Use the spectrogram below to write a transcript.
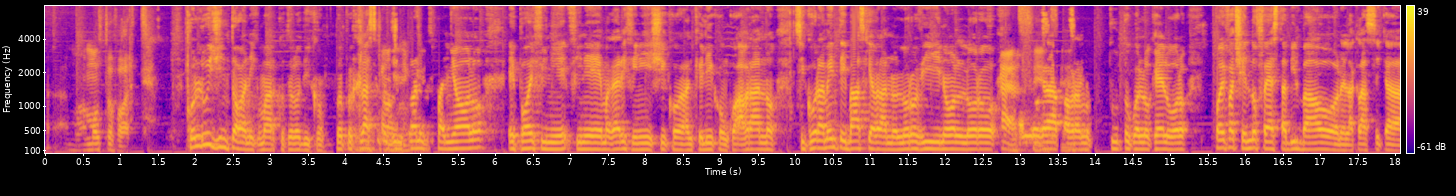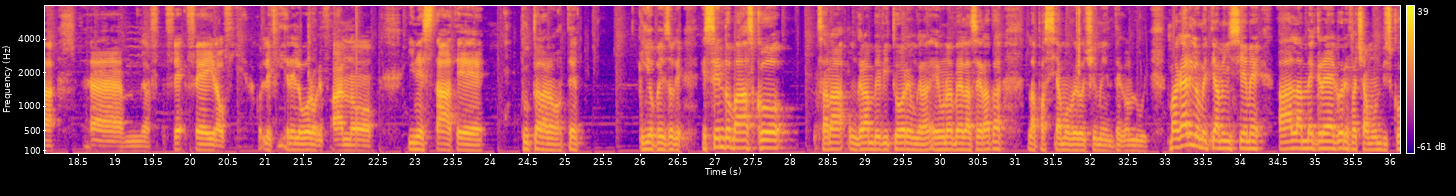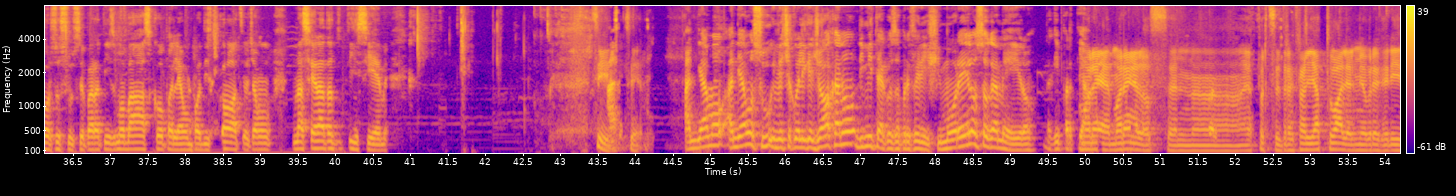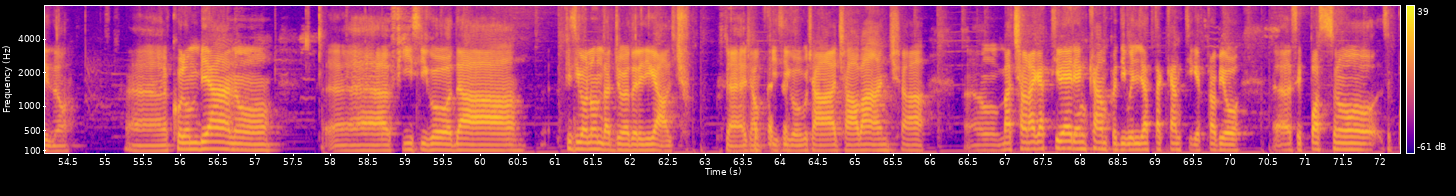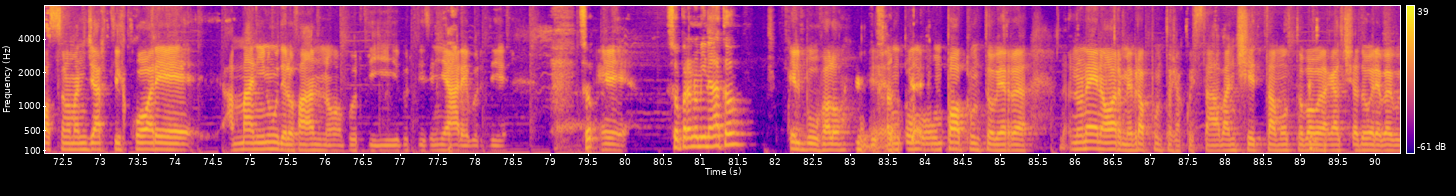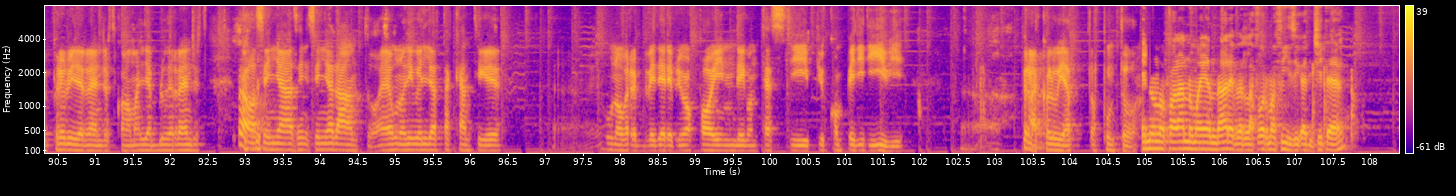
uh, molto forte. Con lui gin tonic, Marco, te lo dico, proprio il classico gin tonic, gin tonic spagnolo e poi fini, fini, magari finisci con, anche lì con qua. Avranno sicuramente i baschi avranno il loro vino, il loro, eh, sì, loro grappa, sì, avranno tutto quello che è loro. Poi facendo festa a Bilbao nella classica ehm, fe, feira o fiera, quelle fiere loro che fanno in estate tutta la notte. Io penso che essendo basco sarà un gran bevitore un gran, e una bella serata la passiamo velocemente con lui. Magari lo mettiamo insieme a Alan McGregor e facciamo un discorso sul separatismo basco, parliamo un po' di Scozia, facciamo una serata tutti insieme. Sì, ah, sì. Andiamo, andiamo, su invece quelli che giocano. Dimmi te cosa preferisci, Morelos o Gameiro? Da chi partiamo? More, Morelos è forse tra, tra, gli attuali è il mio preferito. Uh, colombiano eh, fisico da fisico non da giocatore di calcio cioè c'ha un fisico c'ha, c'ha la pancia uh, ma c'ha una cattiveria in campo di quegli attaccanti che proprio uh, se, possono, se possono mangiarti il cuore a mani nude lo fanno pur di, pur di segnare pur di so- e... soprannominato? il bufalo, il bufalo. Un, po', un po' appunto per non è enorme, però appunto c'ha questa pancetta molto poco da calciatore, poi pure lui del Rangers, con la maglia blu del Rangers, però segna, segna tanto, è uno di quegli attaccanti che eh, uno vorrebbe vedere prima o poi in dei contesti più competitivi. Uh, però ecco lui appunto... E non lo faranno mai andare per la forma fisica, dici te?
